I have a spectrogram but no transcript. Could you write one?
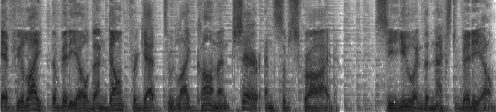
If you liked the video then don't forget to like comment share and subscribe. See you in the next video.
